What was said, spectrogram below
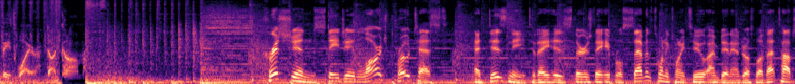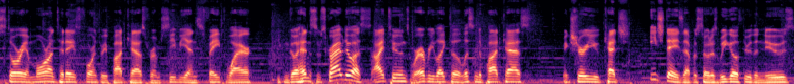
faithwire.com. Christians stage a large protest at Disney. Today is Thursday, April 7th, 2022. I'm Dan Andros. Well, that top story and more on today's 4 and 3 podcast from CBN's Faithwire. You can go ahead and subscribe to us, iTunes, wherever you like to listen to podcasts. Make sure you catch each day's episode as we go through the news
